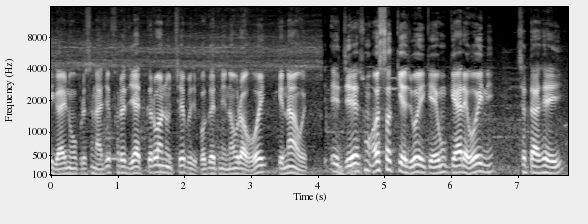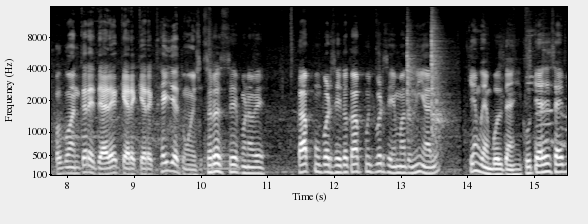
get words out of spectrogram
પછી ગાયનું ઓપરેશન આજે ફરજિયાત કરવાનું જ છે, પછી ભગતની નવરા હોય કે ના હોય. એ જે શું અશક્ય જ હોય કે એવું ક્યારે હોય નહીં, છતાં છે એ ભગવાન કરે ત્યારે ક્યારેક ક્યારેક થઈ જતું હોય છે. સરસ છે, પણ હવે કાપવું પડશે તો કાપવું જ પડશે, એમાં તો નહીં હાલે. કેમ કાંઈ બોલતા અહીં કૂટ્યા છે સાહેબ?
